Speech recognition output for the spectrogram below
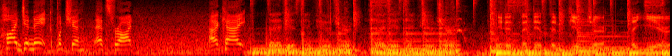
Hide your neck. Put your. That's right. Okay. It is the distant future, the year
